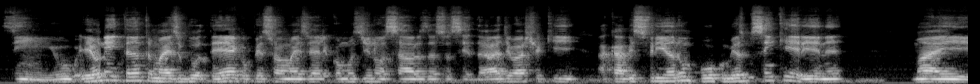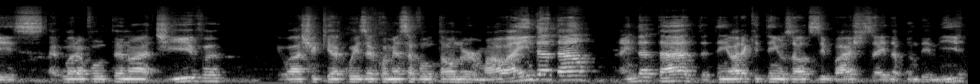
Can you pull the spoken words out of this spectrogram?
Sim, eu, eu nem tanto mais o Botega, o pessoal mais velho, como os dinossauros da sociedade, eu acho que acaba esfriando um pouco, mesmo sem querer, né? Mas agora voltando à ativa, eu acho que a coisa começa a voltar ao normal. Ainda dá, ainda tá, tem hora que tem os altos e baixos aí da pandemia,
